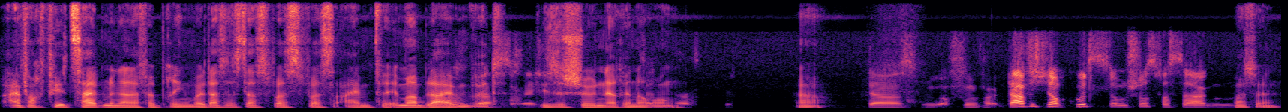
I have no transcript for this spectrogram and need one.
einfach viel Zeit miteinander verbringen, weil das ist das, was, was einem für immer bleiben Ja, wird. recht. Diese schönen Erinnerungen. Das, Ja. das, auf jeden Fall. Darf ich noch kurz zum Schluss was sagen? Was denn?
